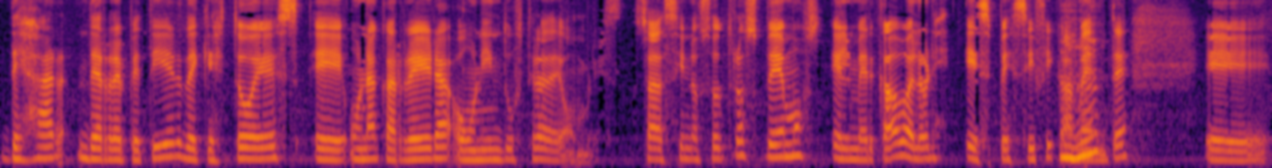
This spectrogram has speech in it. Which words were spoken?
dejar de repetir de que esto es eh, una carrera o una industria de hombres. O sea, si nosotros vemos el mercado de valores específicamente, eh,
